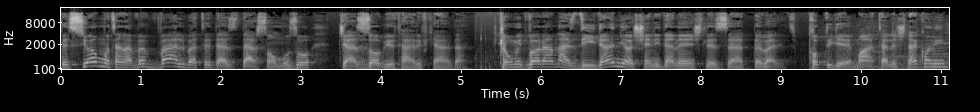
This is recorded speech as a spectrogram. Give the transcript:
بسیار متنوع و البته درس آموز و جذابی رو تعریف کردن. که امیدوارم از دیدن یا شنیدنش لذت ببرید. خب دیگه معطلش نکنیم.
